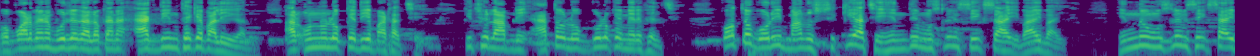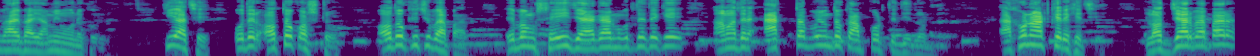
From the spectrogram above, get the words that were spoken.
ও পারবে না, বুঝে গেল, কেন? একদিন থেকে পালিয়ে গেল, আর অন্য লোককে দিয়ে পাঠাচ্ছে। কিছু লাভ নেই। এত লোকগুলোকে মেরে ফেলছে। কত গরিব মানুষ কি আছে? হিন্দু, মুসলিম, শিখ, সাই, ভাই ভাই। হিন্দু, মুসলিম, শিখ, সাই, ভাই ভাই, আমি মনে করি। কি আছে? ওদের অত কষ্ট, অত কিছু ব্যাপার। এবং সেই জায়গার মধ্যে থেকে আমাদের একটা পর্যন্ত কাপ করতে দিল না। এখনও আটকে রেখেছে। লজ্জার ব্যাপার,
